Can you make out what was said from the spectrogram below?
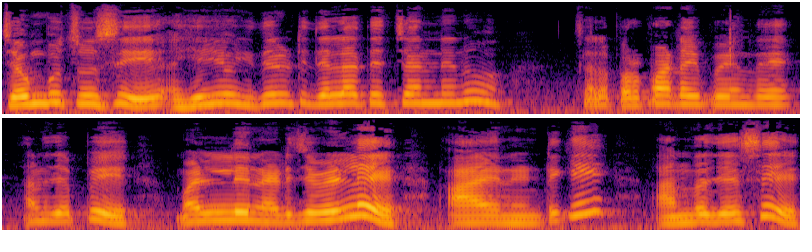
చెంబు చూసి అయ్యయ్యో ఇదేమిటి ఎలా తెచ్చాను నేను? చాలా పొరపాటు అయిపోయింది అని చెప్పి మళ్ళీ నడిచి వెళ్ళి ఆయన ఇంటికి అందజేసి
